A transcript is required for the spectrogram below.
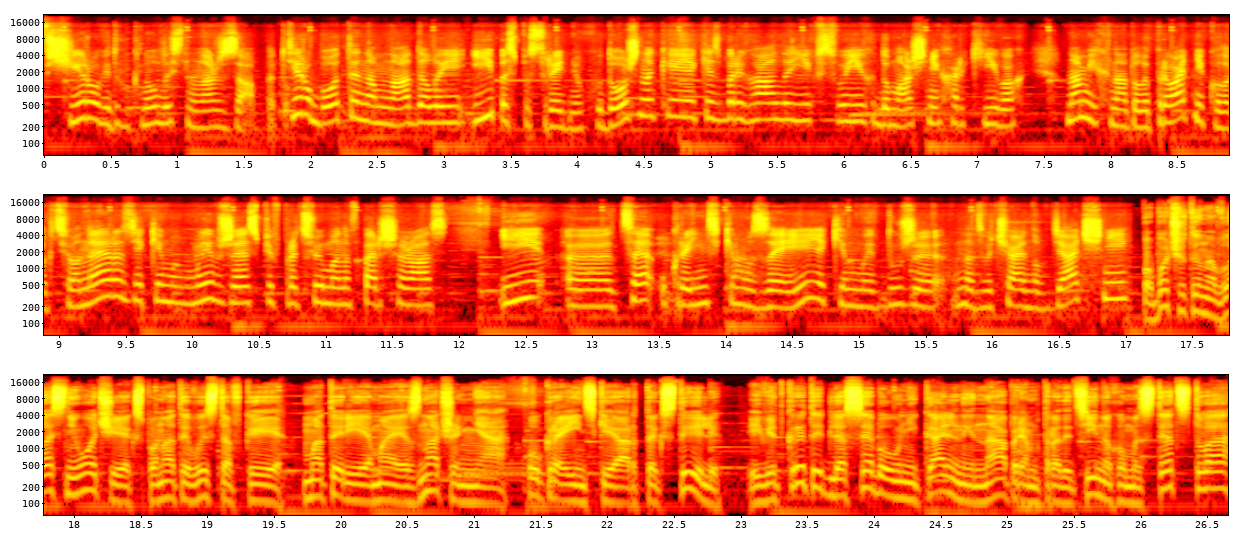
щиро відгукнулись на наш запит. Ті роботи нам надали і безпосередньо художники, які зберігали їх в своїх домашніх архівах. Нам їх надали приватні колекціонери, з якими ми вже співпрацюємо не в перший раз. І е, це українські музеї, яким ми дуже надзвичайно вдячні. Побачити на власні очі експонати виставки Матерія має значення, український арт-текстиль і відкрити для себе унікальний напрям традиційного мистецтва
